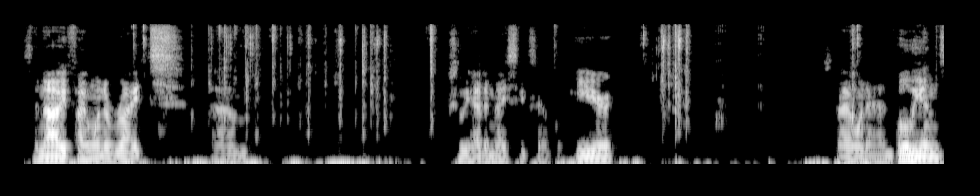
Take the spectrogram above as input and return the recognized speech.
So now if I want to write, um, actually had a nice example here. So I want to add booleans.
